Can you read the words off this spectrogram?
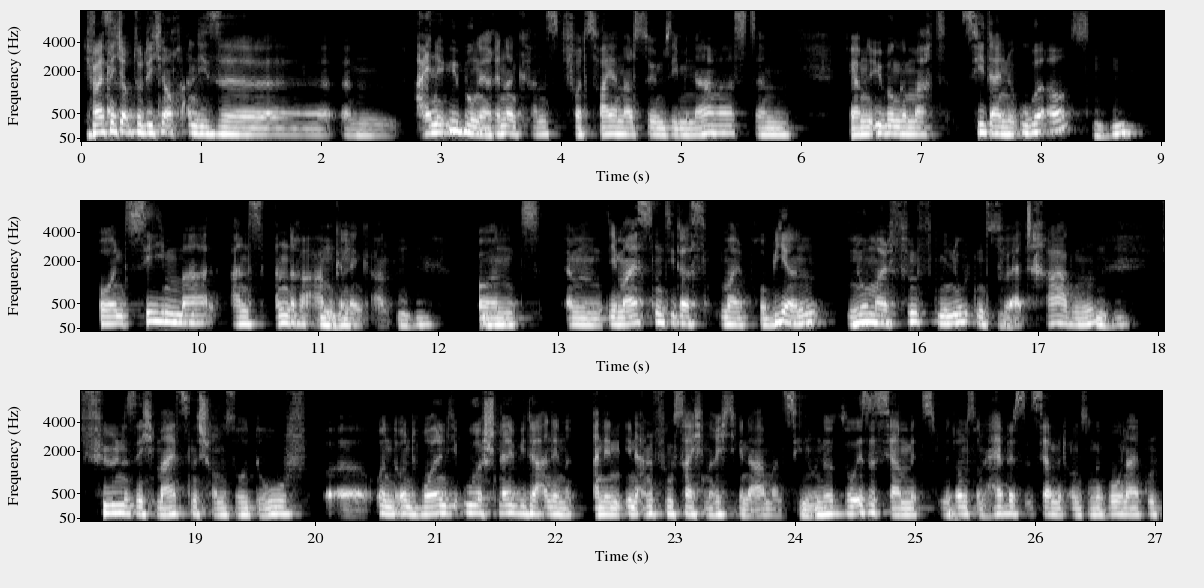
Ich weiß nicht, ob du dich noch an diese ähm, eine Übung erinnern kannst, vor zwei Jahren, als du im Seminar warst. Ähm, wir haben eine Übung gemacht, zieh deine Uhr aus mhm. und zieh mal ans andere Armgelenk mhm. an. Mhm. Und ähm, die meisten, die das mal probieren, nur mal fünf Minuten zu mhm. ertragen, mhm. fühlen sich meistens schon so doof und, und wollen die Uhr schnell wieder an den, an den in Anführungszeichen richtigen Arm anziehen. Und so ist es ja mit, mit unseren Habits, ist ja mit unseren Gewohnheiten. Mhm.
